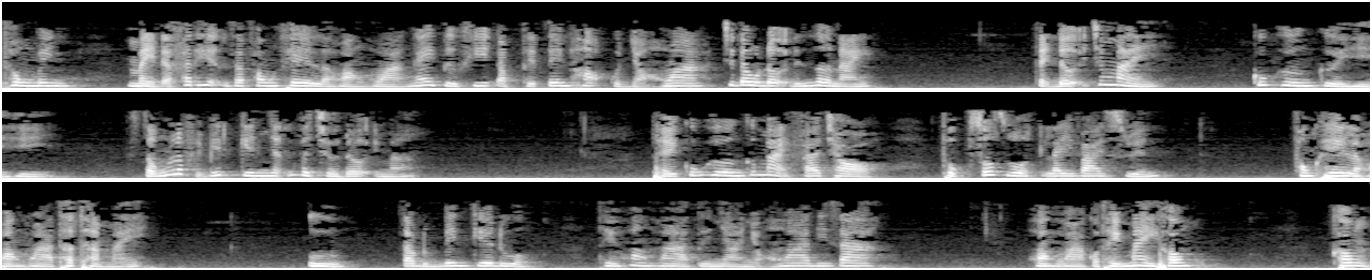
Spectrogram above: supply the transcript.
thông minh, mày đã phát hiện ra Phong Khê là Hoàng Hòa ngay từ khi đọc thấy tên họ của nhỏ Hoa, chứ đâu đợi đến giờ này. Phải đợi chứ mày. Cúc Hương cười hì hì, sống là phải biết kiên nhẫn và chờ đợi mà. Thấy Cúc Hương cứ mãi pha trò, Thục sốt ruột lay vai xuyến. Phong Khê là Hoàng Hòa thật hả mày? Ừ, tao đứng bên kia đường, thấy Hoàng Hòa từ nhà nhỏ Hoa đi ra. Hoàng Hòa có thấy mày không? Không,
